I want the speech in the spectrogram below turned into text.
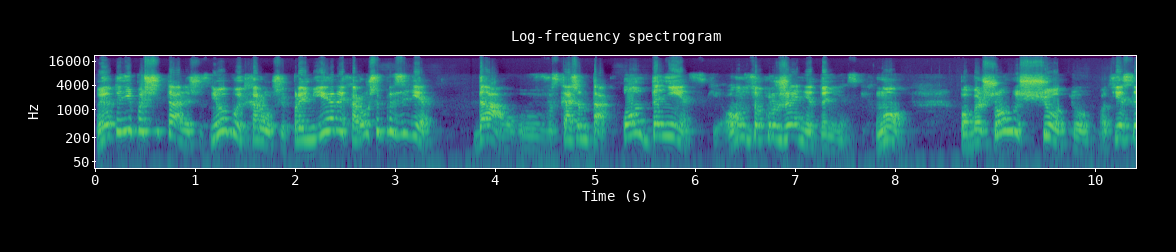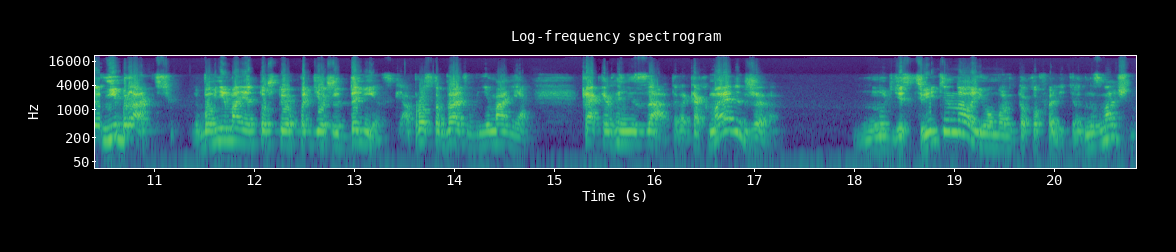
И вот они посчитали, что с него будет хороший премьер и хороший президент. Да, скажем так, он донецкий, он из окружения донецких. Но по большому счету, вот если не брать во внимание то, что его поддерживает Донецкий, а просто брать во внимание как организатора, как менеджера, ну, действительно, его можно только хвалить, однозначно.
